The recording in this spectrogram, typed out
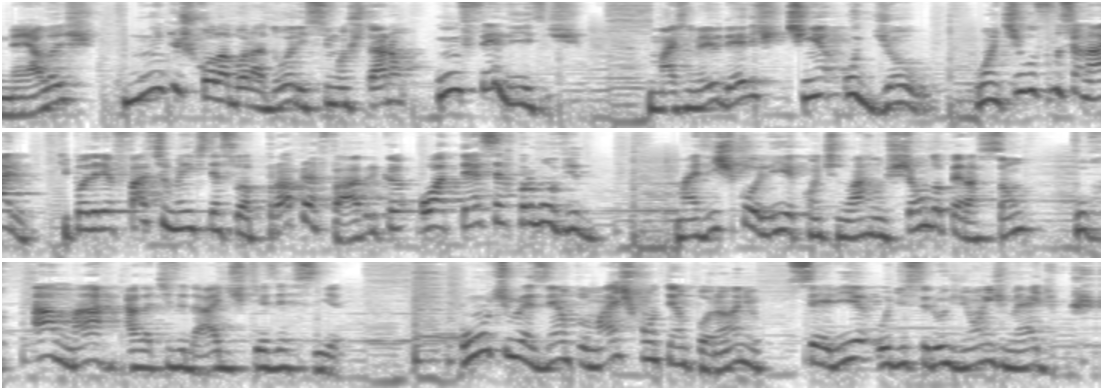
Nelas, muitos colaboradores se mostraram infelizes, mas no meio deles tinha o Joe, o antigo funcionário, que poderia facilmente ter sua própria fábrica ou até ser promovido, mas escolhia continuar no chão da operação por amar as atividades que exercia. O último exemplo mais contemporâneo seria o de cirurgiões médicos.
